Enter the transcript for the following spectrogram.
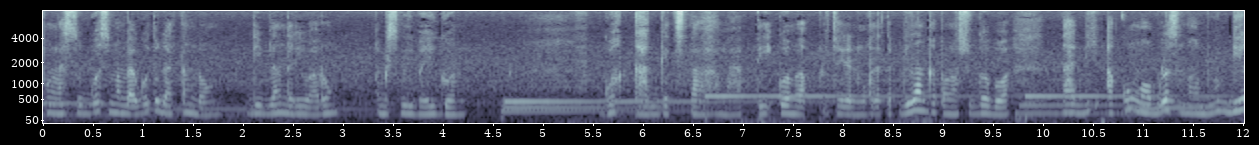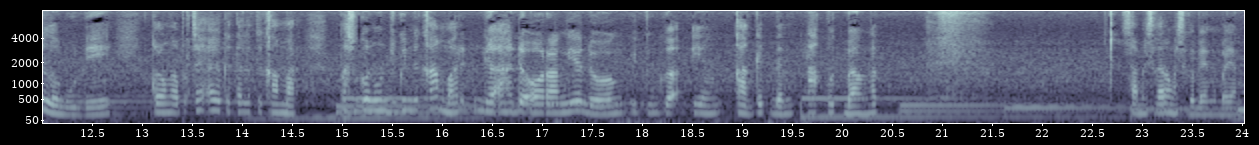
pengasuh gue sama mbak gue tuh datang dong. Dibilang dari warung habis beli baygon gue kaget setengah mati. Gue nggak percaya dan gue tetap bilang ke pengasuh gue bahwa tadi aku ngobrol sama Bude loh Bude. Kalau nggak percaya ayo kita lihat ke kamar. Pas gue nunjukin ke kamar nggak ada orangnya dong. Itu gue yang kaget dan takut banget. Sampai sekarang masih kebayang-bayang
